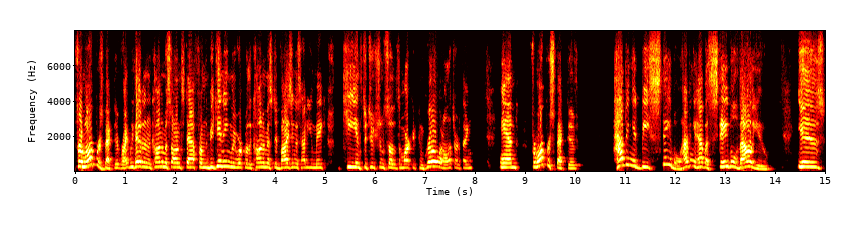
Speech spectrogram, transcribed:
from our perspective, right, we've had an economist on staff from the beginning. We work with economists advising us how do you make key institutions so that the market can grow and all that sort of thing. And from our perspective, having it be stable, having it have a stable value is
